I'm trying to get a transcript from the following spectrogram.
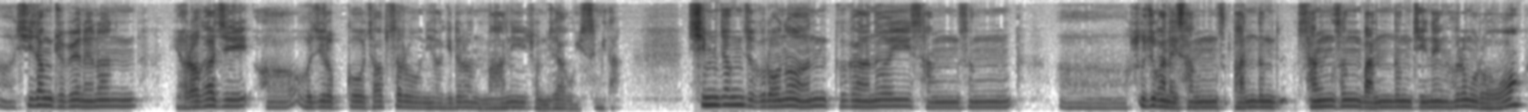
어, 시장 주변에는 여러 가지 어, 어지럽고 잡스러운 이야기들은 많이 존재하고 있습니다. 심정적으로는 그간의 상승 어, 수주간의 상, 반등, 상승 반등 진행 흐름으로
